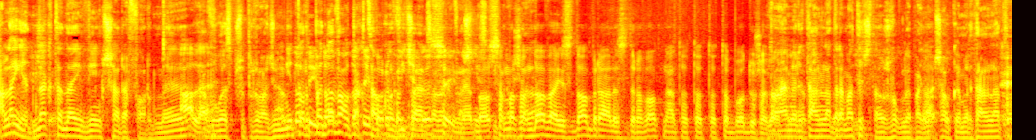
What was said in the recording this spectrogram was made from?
Ale jednak te największe reformy Ale- AWS przeprowadził. Nie do torpedował do, tak całkowicie kontrowersyjne, bo Kwaśniewski. samorządowa jest dobra, ale zdrowotna to, to, to, to było dużo No, gorzej. emerytalna dramatyczna, już w ogóle, panie marszałku, emerytalna to,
